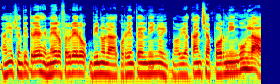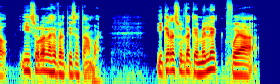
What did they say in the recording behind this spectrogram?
Año 83, enero, febrero, vino la corriente del niño y no había cancha por ningún lado. Y solo las efertizas estaban buenas. Y que resulta que Melec fue a,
